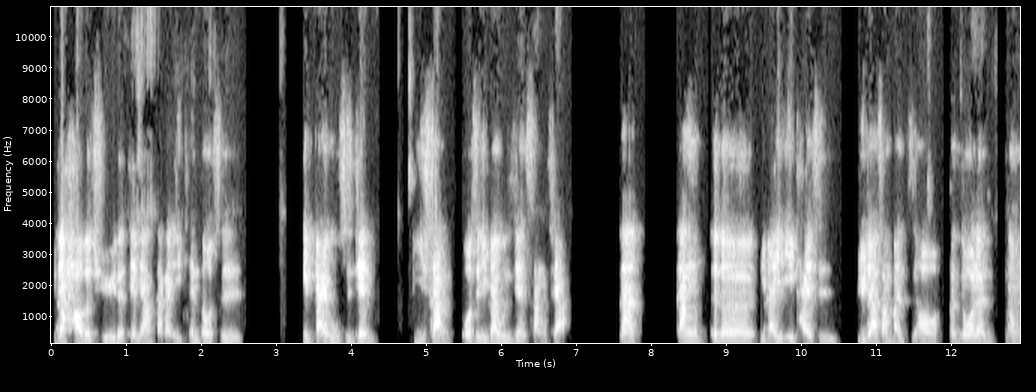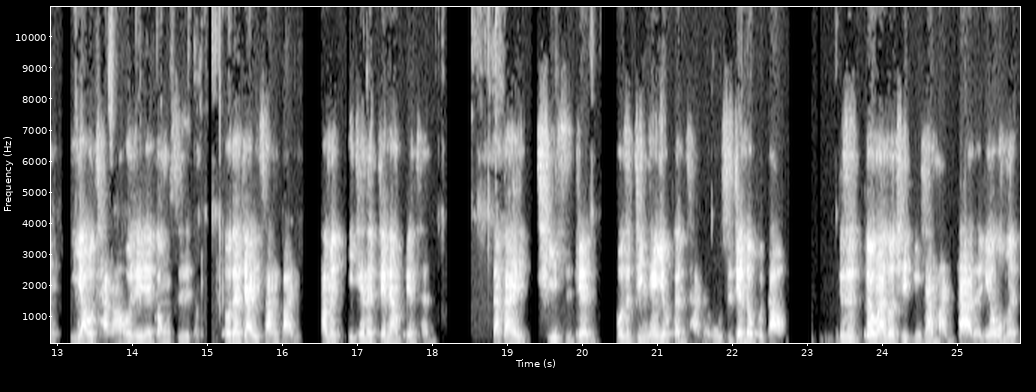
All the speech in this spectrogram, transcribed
比较好的区域的件量，大概一天都是一百五十件以上，或是一百五十件上下。那当这个礼拜一一开始居家上班之后，很多人那种医药厂啊，或者一些公司都在家里上班，他们一天的件量变成大概七十件，或是今天有更惨的五十件都不到。就是对我们来说，其实影响蛮大的，因为我们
